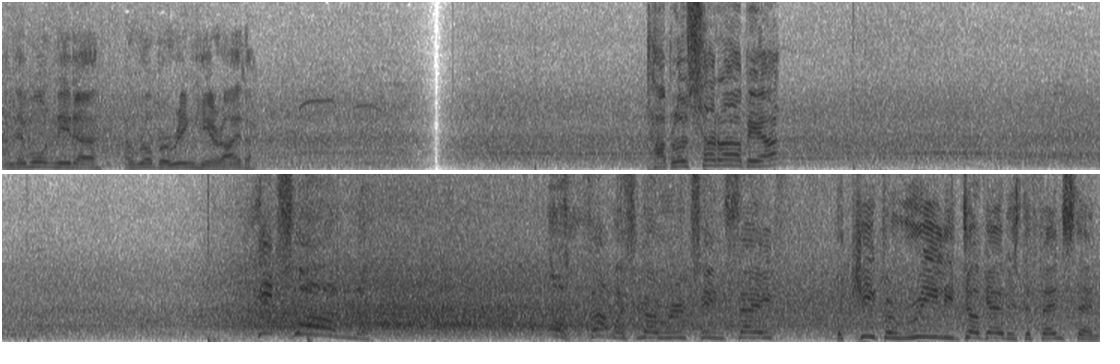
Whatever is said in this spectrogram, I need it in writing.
and they won't need a, a rubber ring here either. Pablo Sarabia. Hits one! Oh, that was no routine save. The keeper really dug out his defence then,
